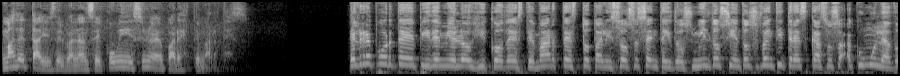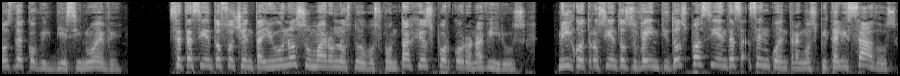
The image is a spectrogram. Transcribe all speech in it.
más detalles del balance de COVID-19 para este martes. El reporte epidemiológico de este martes totalizó 62.223 casos acumulados de COVID-19. 781 sumaron los nuevos contagios por coronavirus. 1.422 pacientes se encuentran hospitalizados,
